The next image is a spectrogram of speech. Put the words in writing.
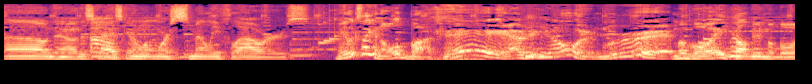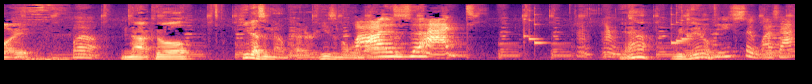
Oh no, this guy's Oh. gonna want more smelly flowers. He looks like an old box. Hey, how's it going? My boy. He called me my boy. Wow. Not cool. He doesn't know better. He's an old box. is that? Yeah, we do. Did you say what's that?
